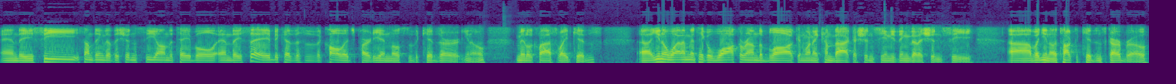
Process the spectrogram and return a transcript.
and they see something that they shouldn't see on the table and they say because this is a college party and most of the kids are you know middle class white kids. Uh, you know what? I'm going to take a walk around the block, and when I come back, I shouldn't see anything that I shouldn't see. Uh, but you know, talk to kids in Scarborough;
